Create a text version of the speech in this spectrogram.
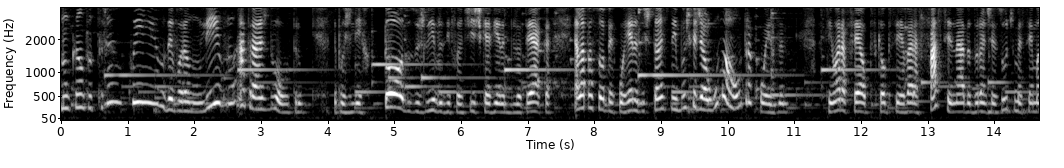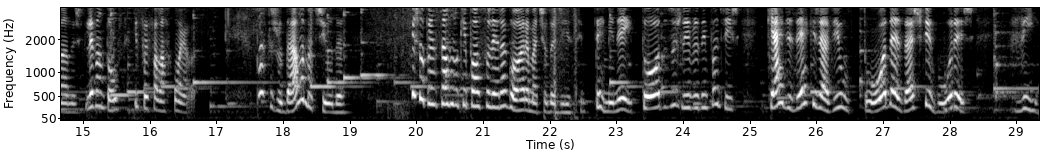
num canto tranquilo, devorando um livro atrás do outro. Depois de ler todos os livros infantis que havia na biblioteca, ela passou a percorrer as estantes em busca de alguma outra coisa. A senhora Phelps, que a observara fascinada durante as últimas semanas, levantou-se e foi falar com ela. Posso ajudá-la, Matilda? Estou pensando no que posso ler agora, Matilda disse. Terminei todos os livros infantis. Quer dizer que já viu todas as figuras? Vi,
